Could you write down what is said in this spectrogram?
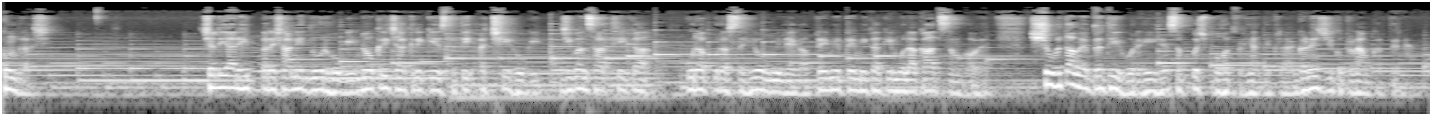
कुंभ राशि, चलिए आ रही परेशानी दूर होगी। नौकरी चाकरी की स्थिति अच्छी होगी। जीवन साथी का पूरा पूरा सहयोग मिलेगा। प्रेमी प्रेमिका की मुलाकात संभव है। शुभता में वृद्धि हो रही है। सब कुछ बहुत बढ़िया दिख रहा है। गणेश जी को प्रणाम करते रहे।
